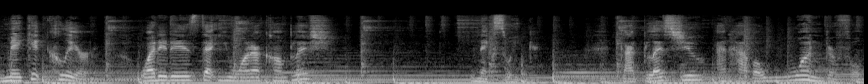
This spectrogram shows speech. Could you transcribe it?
make it clear what it is that you want to accomplish next week. God bless you and have a wonderful,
